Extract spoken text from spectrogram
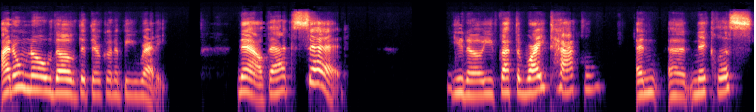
I don't know though that they're going to be ready. Now that said, you know you've got the right tackle and uh, Nicholas.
